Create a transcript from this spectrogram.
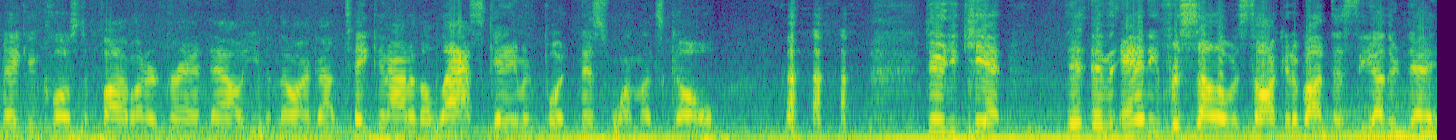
making close to 500 grand now, even though I got taken out of the last game and put in this one. Let's go. Dude, you can't. And Andy Frisella was talking about this the other day.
